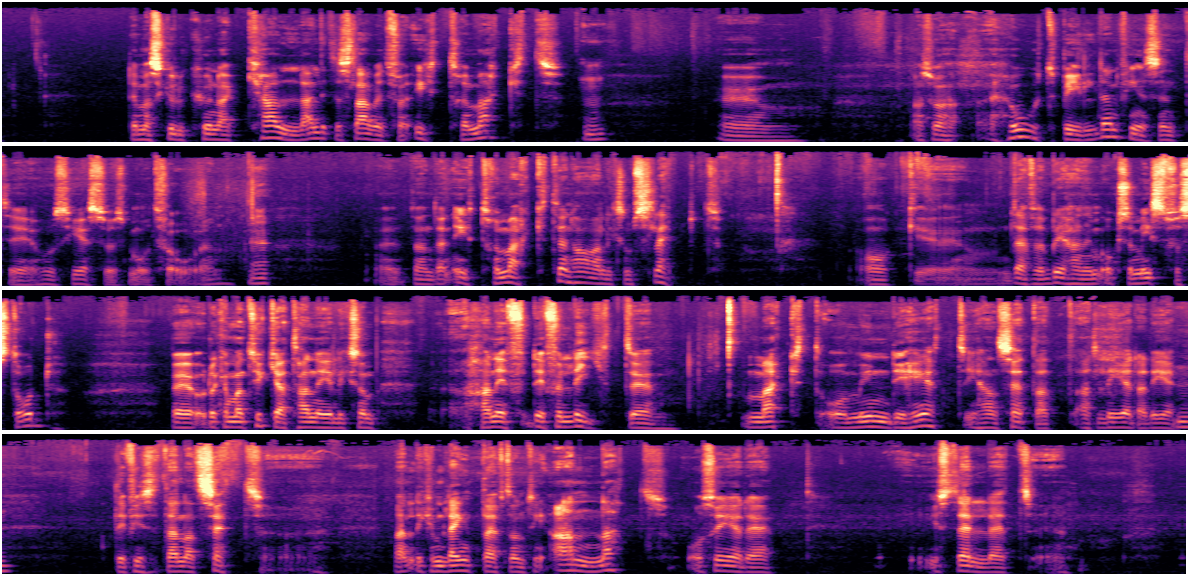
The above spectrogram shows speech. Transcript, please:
det man skulle kunna kalla lite slarvigt för yttre makt. Mm. Ehm, alltså hotbilden finns inte hos Jesus mot fåren. Nej. Utan den yttre makten har han liksom släppt. Och eh, därför blir han också missförstådd. Eh, och då kan man tycka att han är liksom han är, det är för lite makt och myndighet i hans sätt att, att leda det. Mm. Det finns ett annat sätt. Man liksom längtar efter någonting annat. Och så är det istället eh,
